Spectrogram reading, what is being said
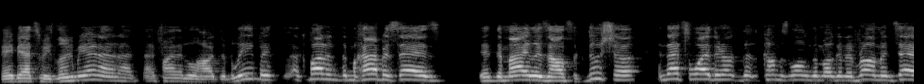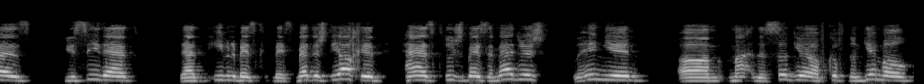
Maybe that's what he's learning Yaina. I, I find it a little hard to believe, but the Mechaber says that the mila is also kedusha, and that's why there, comes along the Magen Avram and says, you see that that even a base, base medrash diachid has kedusha base medrash, Le'inyin, um, the sugya of Kufnun Gimel,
